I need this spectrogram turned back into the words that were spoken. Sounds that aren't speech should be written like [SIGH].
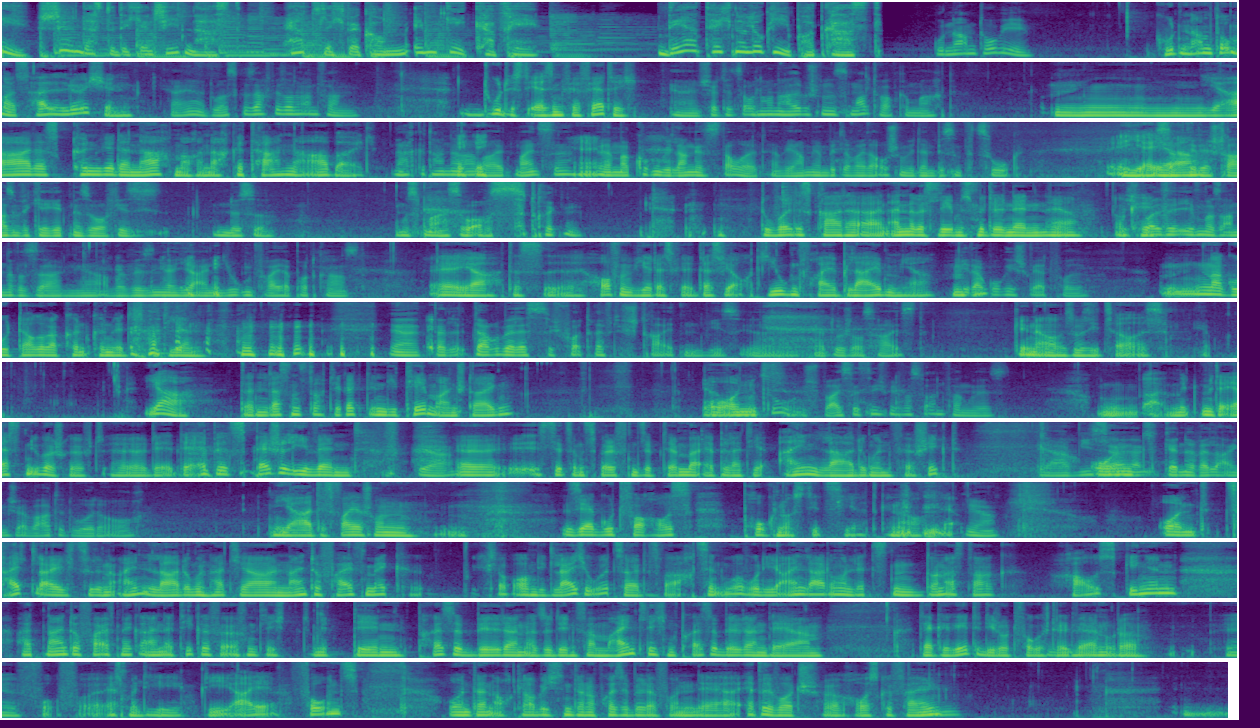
Hey, schön, dass du dich entschieden hast. Herzlich willkommen im Geek Café, der Technologie-Podcast. Guten Abend, Tobi. Guten Abend, Thomas. Hallöchen. Ja, ja, du hast gesagt, wir sollen anfangen. Du, das er sind wir fertig. Ja, ich hätte jetzt auch noch eine halbe Stunde Smalltalk gemacht. Mm, ja, das können wir danach machen, nach getaner Arbeit. Nach getaner [LAUGHS] Arbeit, meinst du? Ja. Äh, mal gucken, wie lange es dauert. Ja, wir haben ja mittlerweile auch schon wieder ein bisschen Verzug. Ja, ich ja. sagte, der Straßenverkehr geht mir so auf die Nüsse. Um es mal so [LAUGHS] auszudrücken. Du wolltest gerade ein anderes Lebensmittel nennen, ja. Ich Okay. wollte eben was anderes sagen, ja, aber wir sind ja hier ein [LAUGHS] jugendfreier Podcast. Äh, ja, das äh, hoffen wir, dass wir, dass wir auch jugendfrei bleiben, ja. Hm. Pädagogisch wertvoll. Na gut, darüber können, können wir diskutieren. [LAUGHS] Ja, da, darüber lässt sich vortrefflich streiten, wie es äh, ja durchaus heißt. genau, so sieht's aus. Ja. Ja, dann lass uns doch direkt in die Themen einsteigen. Ja, Und- zu. Ich weiß jetzt nicht, mit was du anfangen willst. Äh, Mit, mit der ersten Überschrift. Äh, Der, der Apple Special Event [LAUGHS] Ja, äh, ist jetzt am 12. September. Apple hat hier Einladungen verschickt. ja wie es ja generell eigentlich erwartet wurde auch. Ja, das war ja schon sehr gut voraus prognostiziert, genau. [CLEARS THROAT] Ja. Ja. Und zeitgleich zu den Einladungen hat ja 9 to 5 Mac, ich glaube auch um die gleiche Uhrzeit, das war 18 Uhr, wo die Einladungen letzten Donnerstag rausgingen, hat 9 to 5 Mac einen Artikel veröffentlicht mit den Pressebildern, also den vermeintlichen Pressebildern der, der Geräte, die dort vorgestellt werden oder äh, vor, vor, erstmal die, die iPhones. Und dann auch, glaube ich, sind da noch Pressebilder von der Apple Watch äh, rausgefallen.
